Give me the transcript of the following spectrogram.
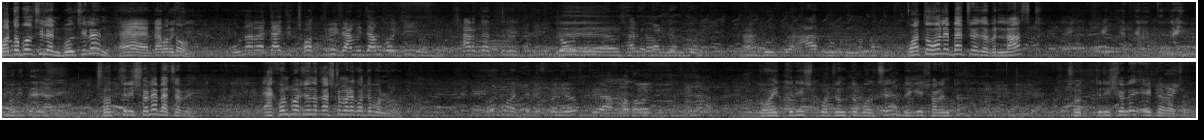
কত বলছিলেন? বলছিলেন? হ্যাঁ দাম কত? ওনারা চাইছে ছত্রিশ আমি দাম কইছি সাড়ে তেত্রিশ। হ্যাঁ? কত হলে বেচা যাবেন লাস্ট ছত্রিশ হলে বেচাবে এখন পর্যন্ত কাস্টমারে কত বলল? পঁয়ত্রিশ পর্যন্ত বলছে। দেখি সরেন তো। ছত্রিশ হলে এটা বেচাবে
